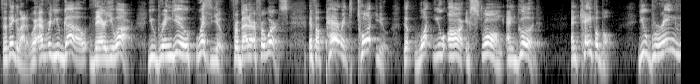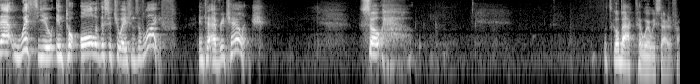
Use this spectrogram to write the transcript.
so think about it. Wherever you go, there you are. You bring you with you, for better or for worse. If a parent taught you that what you are is strong and good and capable, you bring that with you into all of the situations of life, into every challenge. So, let's go back to where we started from.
